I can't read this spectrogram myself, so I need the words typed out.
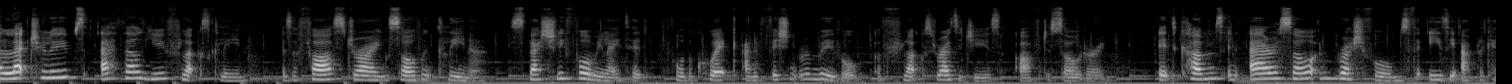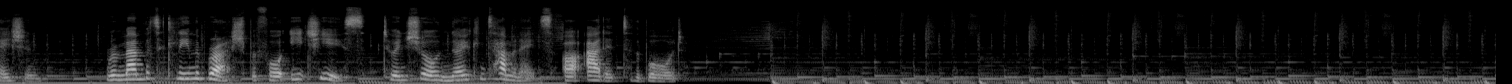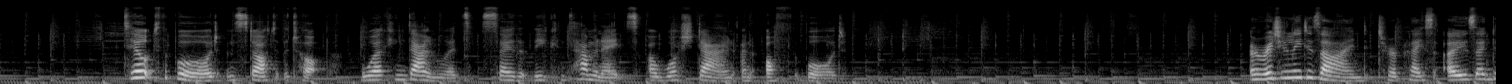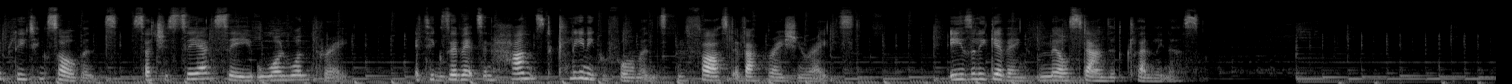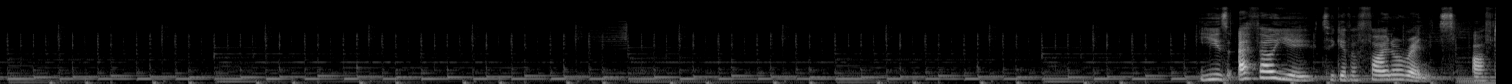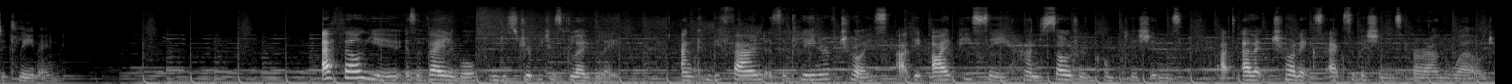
Electrolube's FLU Fluxclene is a fast drying solvent cleaner specially formulated for the quick and efficient removal of flux residues after soldering. It comes in aerosol and brush forms for easy application. Remember to clean the brush before each use to ensure no contaminants are added to the board. Tilt the board and start at the top, working downwards so that the contaminates are washed down and off the board. Originally designed to replace ozone depleting solvents such as CFC 113, it exhibits enhanced cleaning performance and fast evaporation rates, easily giving MIL standard cleanliness. Use FLU to give a final rinse after cleaning. FLU is available from distributors globally and can be found as the cleaner of choice at the IPC hand soldering competitions at electronics exhibitions around the world.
